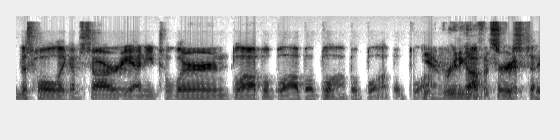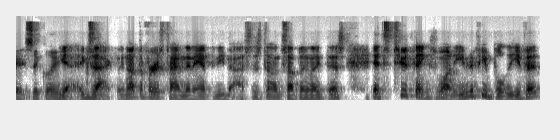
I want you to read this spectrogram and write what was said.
this whole like I'm sorry, I need to learn, blah blah blah blah blah blah blah blah blah. Yeah, reading Not off a script time. basically. Yeah, exactly. Not the first time that Anthony Bass has done something like this. It's two things. One, even if you believe it,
